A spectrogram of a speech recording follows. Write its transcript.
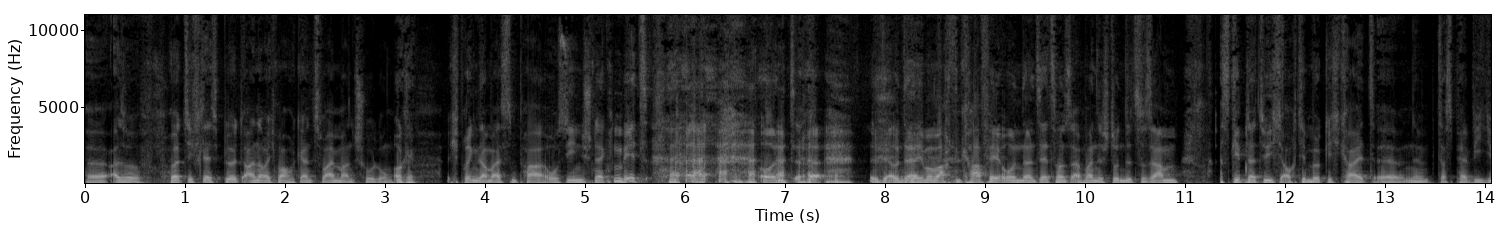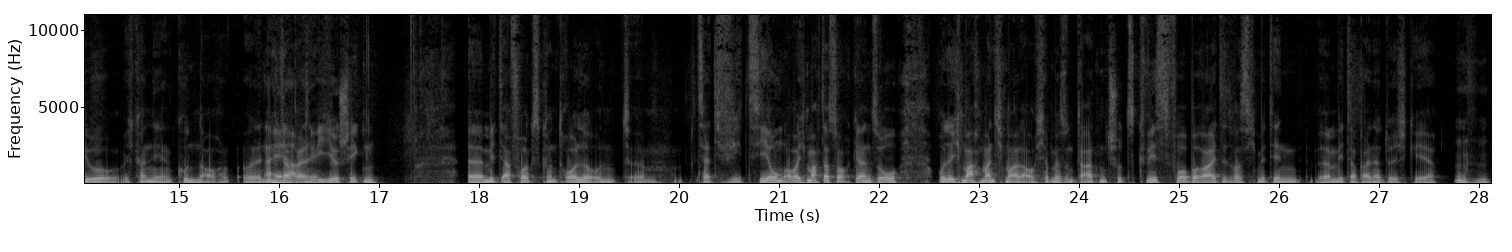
Äh, also hört sich vielleicht blöd an, aber ich mache auch gern Zweimann-Schulung. Okay. Ich bringe da meist ein paar Rosinenschnecken mit und äh, der Unternehmer macht einen Kaffee und dann setzen wir uns einfach eine Stunde zusammen. Es gibt natürlich auch die Möglichkeit, äh, ne, das per Video, ich kann den Kunden auch oder den ah, Mitarbeiter ja, okay. ein Video schicken äh, mit Erfolgskontrolle und ähm, Zertifizierung. Aber ich mache das auch gern so. Oder ich mache manchmal auch, ich habe mir so ein Datenschutzquiz vorbereitet, was ich mit den äh, Mitarbeitern durchgehe. Mhm.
